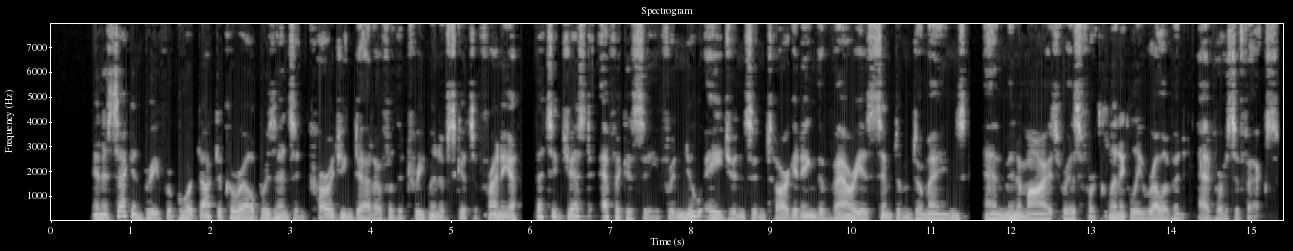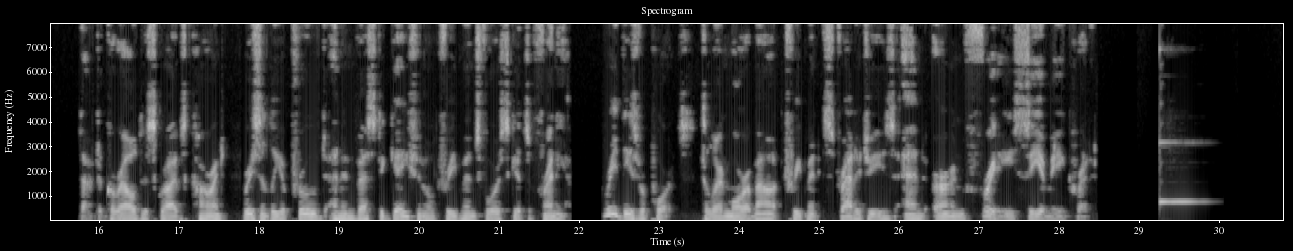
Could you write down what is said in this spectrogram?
In a second brief report, Dr. Correll presents encouraging data for the treatment of schizophrenia that suggest efficacy for new agents in targeting the various symptom domains and minimize risk for clinically relevant adverse effects. Dr. Correll describes current, recently approved, and investigational treatments for schizophrenia. Read these reports to learn more about treatment strategies and earn free CME credit.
